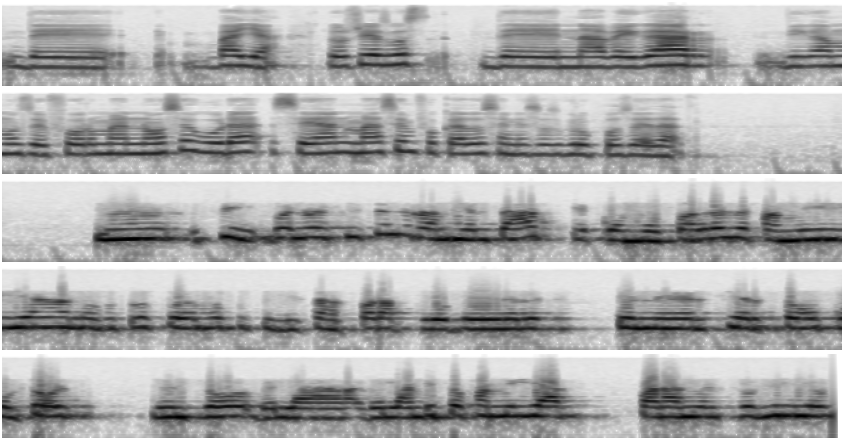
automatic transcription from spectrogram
de, vaya, los riesgos de navegar, digamos, de forma no segura, sean más enfocados en esos grupos de edad. Mm, sí, bueno, existen herramientas que como padres de familia nosotros podemos utilizar para poder tener cierto control dentro de la, del ámbito familiar para nuestros niños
